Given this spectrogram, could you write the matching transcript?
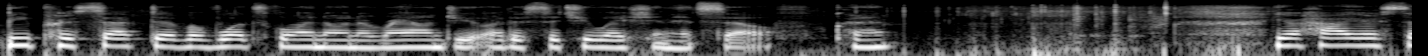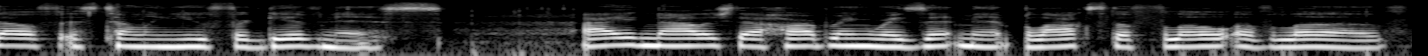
be perceptive of what's going on around you or the situation itself, okay? Your higher self is telling you forgiveness. I acknowledge that harboring resentment blocks the flow of love.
